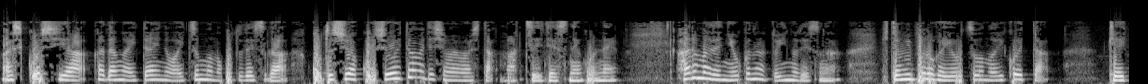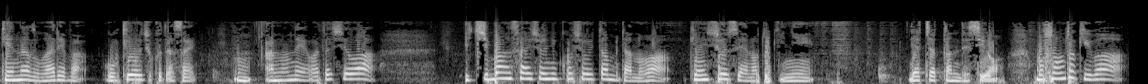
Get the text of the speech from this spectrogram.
足腰や肩が痛いのはいつものことですが、今年は腰を痛めてしまいました。ま暑いですね、これね。春までに良くなるといいのですが、ひとみプロが腰痛を乗り越えた経験などがあれば、ご教授ください。うん、あのね、私は、一番最初に腰を痛めたのは、研修生の時に、やっちゃったんですよ。もうその時は、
